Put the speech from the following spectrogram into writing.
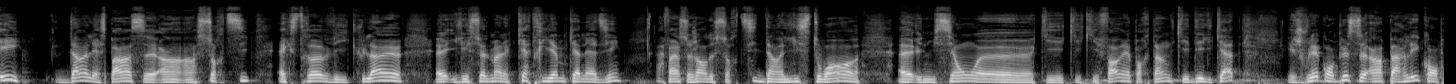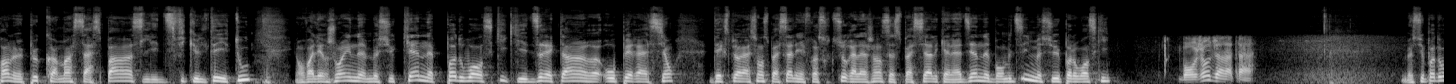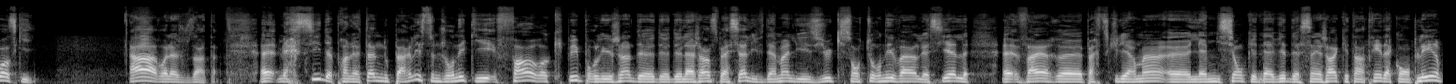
est dans l'espace euh, en, en, sortie extravéhiculaire. Euh, il est seulement le quatrième Canadien à faire ce genre de sortie dans l'histoire. Euh, une mission euh, qui, qui, qui, est fort importante, qui est délicate. Et je voulais qu'on puisse en parler, comprendre un peu comment ça se passe, les difficultés et tout. Et on va aller rejoindre M. Ken Podwalski, qui est directeur opération d'exploration spatiale et infrastructure à l'Agence spatiale canadienne. Bon midi, M. Podwalski. Bonjour, Jonathan. M. Podwalski. Ah, voilà, je vous entends. Euh, merci de prendre le temps de nous parler. C'est une journée qui est fort occupée pour les gens de, de, de l'agence spatiale. Évidemment, les yeux qui sont tournés vers le ciel, euh, vers euh, particulièrement euh, la mission que David Saint-Jacques est en train d'accomplir.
